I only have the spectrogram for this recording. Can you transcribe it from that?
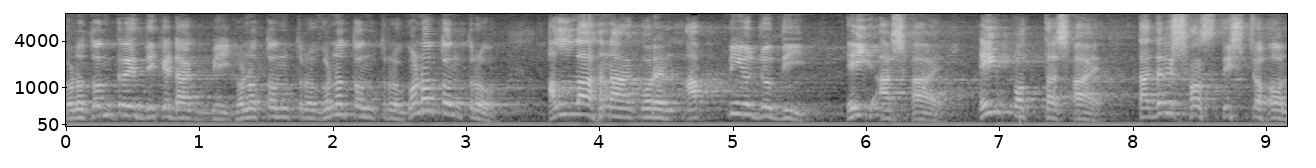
গণতন্ত্রের দিকে ডাকবি, গণতন্ত্র গণতন্ত্র গণতন্ত্র। আল্লাহ না করেন, আপনিও যদি এই আশায়, এই প্রত্যাশায় তাদের সংশ্লিষ্ট হন,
